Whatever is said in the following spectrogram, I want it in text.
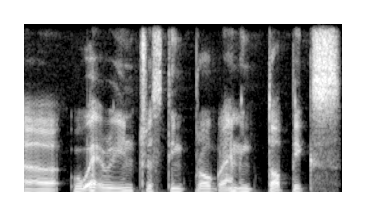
uh, very interesting programming topics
